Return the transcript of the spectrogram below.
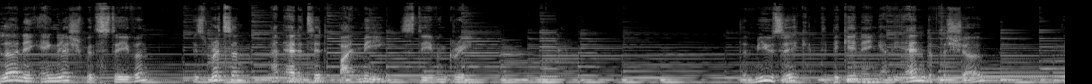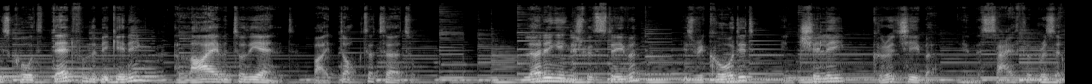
Learning English with Stephen is written and edited by me, Stephen Green The music at the beginning and the end of the show is called Dead from the Beginning, Alive Until the End by Dr. Turtle. Learning English with Stephen is recorded in chilly, Curitiba, in the south of Brazil.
